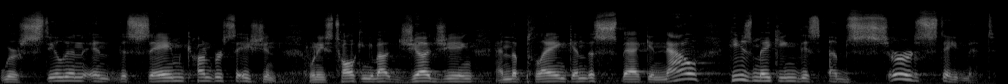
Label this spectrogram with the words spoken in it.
We're still in, in the same conversation when he's talking about judging and the plank and the speck. And now he's making this absurd statement.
